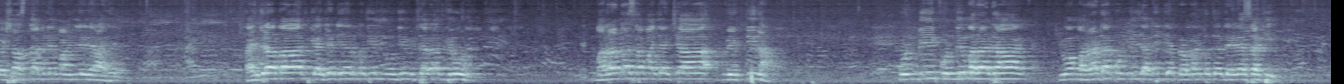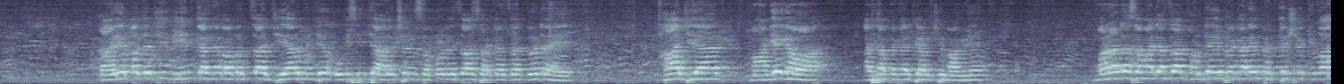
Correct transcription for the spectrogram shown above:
प्रशासनाकडे मांडलेल्या आहेत. हैदराबाद गॅजेटियरमधील नोंदी विचारात घेऊन मराठा समाजाच्या व्यक्तींना कुणबी कुणबी मराठा किंवा मराठा कुणबी जातीचे प्रमाणपत्र देण्यासाठी कार्यपद्धती विहित करण्याबाबतचा जी आर म्हणजे ओबीसीचे आरक्षण संपवण्याचा सरकारचा गट आहे. हा जी आर मागे घ्यावा अशा प्रकारची आमची मागणी आहे. मराठा समाजाचा कोणत्याही प्रकारे प्रत्यक्ष किंवा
